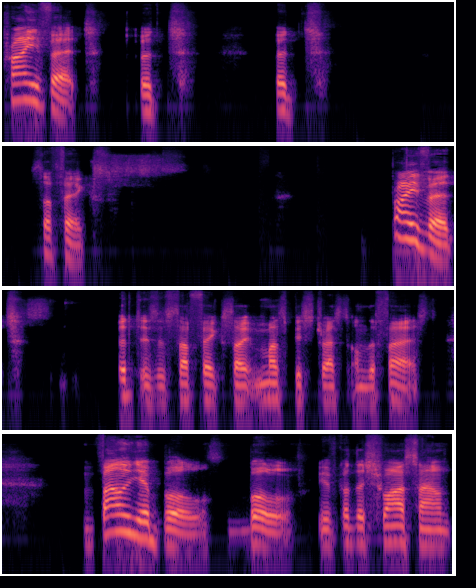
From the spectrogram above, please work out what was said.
Private, ut, ut, suffix private. ut is a suffix, so it must be stressed on the first. Valuable, bull. You've got the schwa sound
